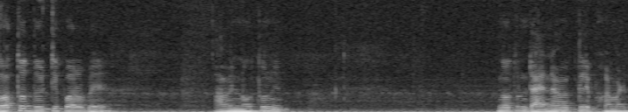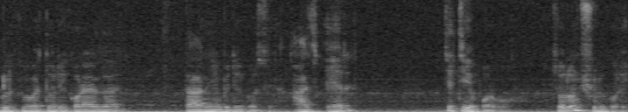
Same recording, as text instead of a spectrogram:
গত দুইটি পর্বে আমি নতুন নতুন ডাইনামিকলি ফরম্যাটগুলো কীভাবে তৈরি করা যায় তা নিয়ে ভিডিও করছি। আজ এর তৃতীয় পর্ব। চলুন শুরু করি।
